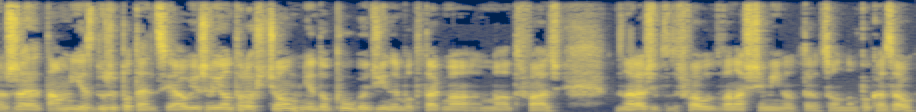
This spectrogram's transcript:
że tam jest duży potencjał. Jeżeli on to rozciągnie do pół godziny, bo to tak ma, ma trwać, na razie to trwało 12 minut, to co on nam pokazał,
